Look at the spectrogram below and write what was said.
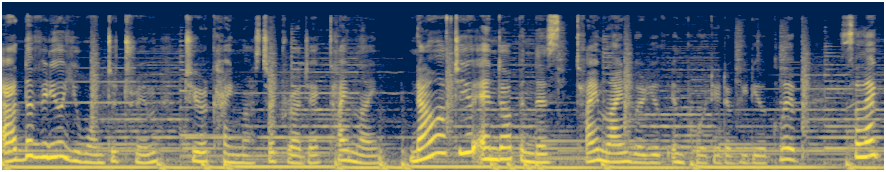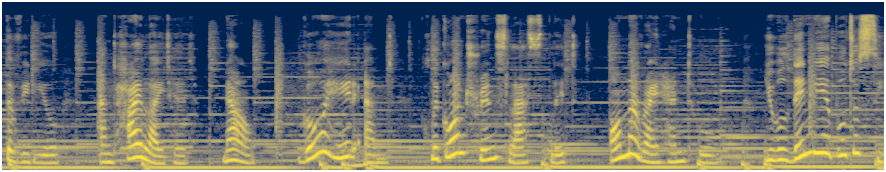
add the video you want to trim to your KineMaster project timeline. Now after you end up in this timeline where you've imported a video clip, select the video and highlight it. Now, go ahead and click on trim slash split on the right hand tool. You will then be able to see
